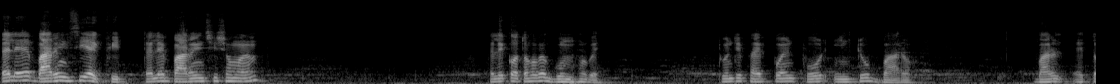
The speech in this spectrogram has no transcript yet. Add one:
তাহলে বারো ইঞ্চি এক ফিট তাহলে বারো ইঞ্চি সমান, তাহলে কত হবে? গুণ হবে। Twenty five point four into বারো। বারো এত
